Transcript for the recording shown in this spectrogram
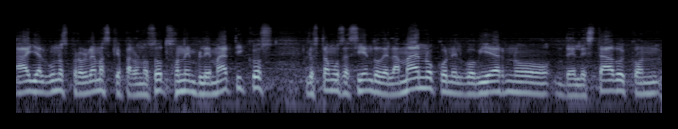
Hay algunos programas que para nosotros son emblemáticos, lo estamos haciendo de la mano con el gobierno del Estado y con,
